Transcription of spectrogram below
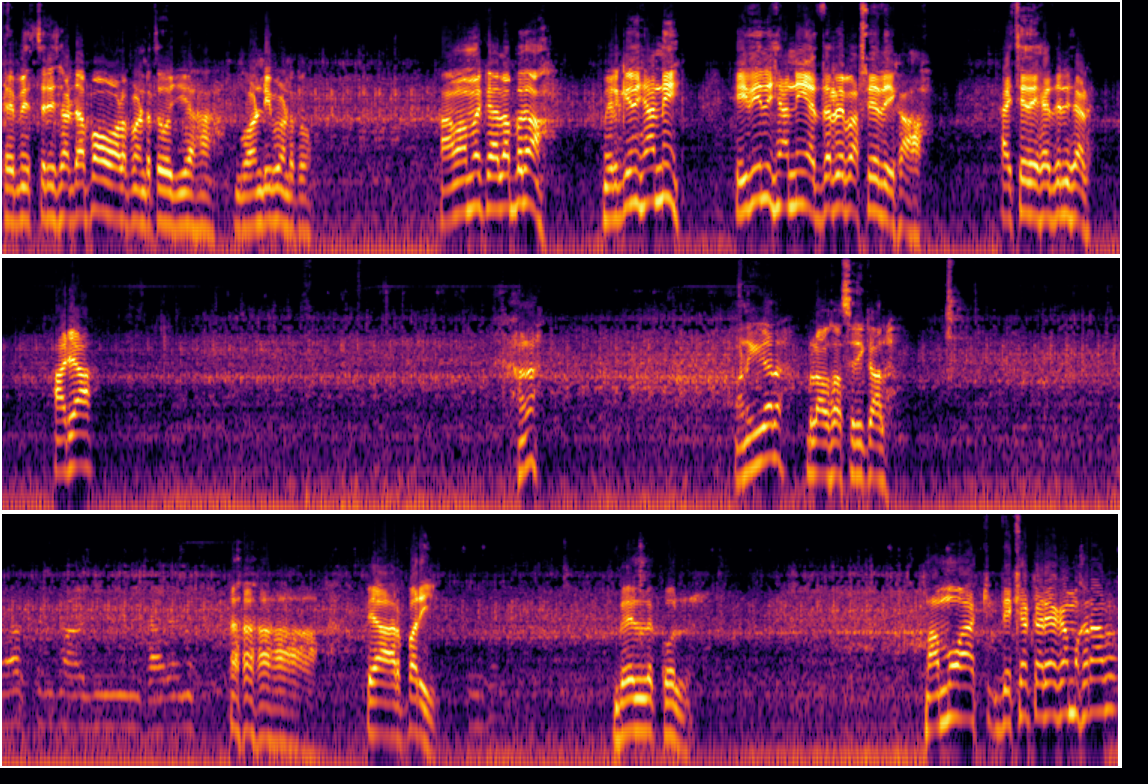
ਤੇ ਮਿਸਤਰੀ ਸਾਡਾ ਭੌਵਾਲ ਪਿੰਡ ਤੋਂ ਜੀ ਆਹ, ਗੁਆਂਢੀ ਪਿੰਡ ਤੋਂ। ਹਾਂ ਮਾਮੇ, ਕਿਆ ਲੱਭਦਾ? ਮਿਲ ਗਈ ਨਿਸ਼ਾਨੀ? ਇਹਦੀ ਨਿਸ਼ਾਨੀ ਇੱਧਰਲੇ ਪਾਸੇ ਦੇਖ ਆ ਇੱਥੇ ਦੇਖ ਇੱਧਰਲੀ ਸਾਈਡ ਆ ਜਾ। ਹਨਾ? ਬਣ ਗਈ ਗੱਲ? ਬੁਲਾਓ ਸਤਿ ਸ੍ਰੀ ਅਕਾਲ। ਪਿਆਰ ਭਰੀ। ਬਿਲਕੁਲ। ਮਾਮੂ ਆ ਦੇਖਿਆ ਕਰਿਆ ਕੰਮ ਖਰਾਬ?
